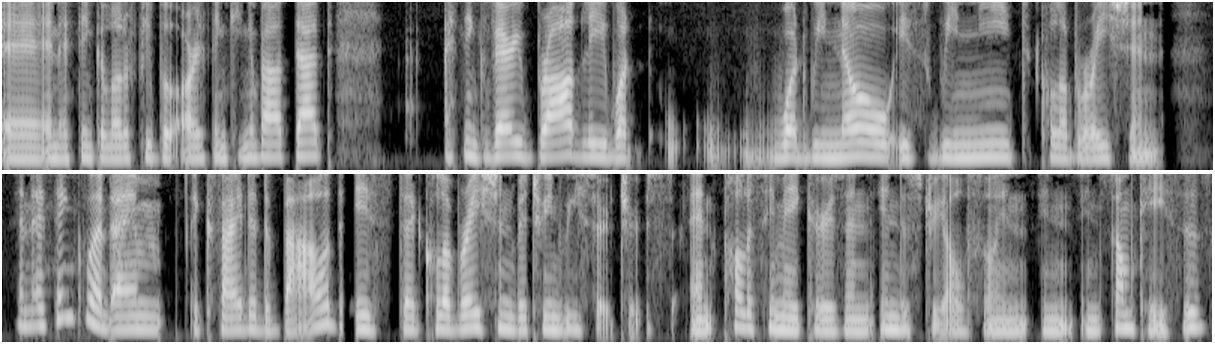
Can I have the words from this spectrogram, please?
and I think a lot of people are thinking about that. I think very broadly, what what we know is we need collaboration and I think what I'm excited about is the collaboration between researchers and policymakers and industry also in, in, in some cases.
